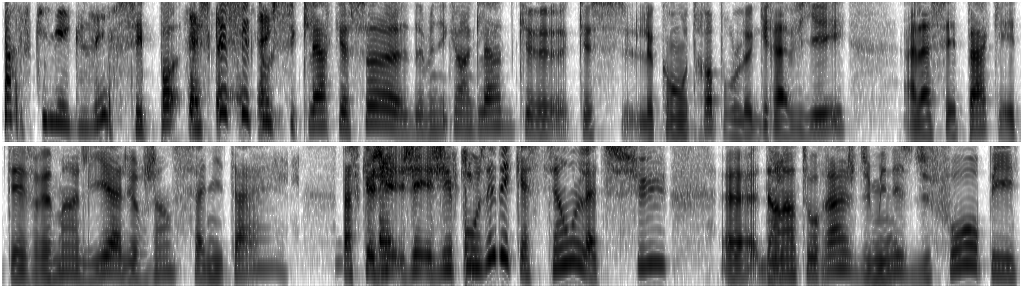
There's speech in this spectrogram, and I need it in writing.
parce qu'il existe. C'est pas. Est-ce que c'est aussi clair que ça, Dominique Anglade, que, que le contrat pour le gravier à la CEPAC était vraiment lié à l'urgence sanitaire? Parce que j'ai ben, posé des questions là-dessus euh, dans l'entourage du ministre Dufour, puis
